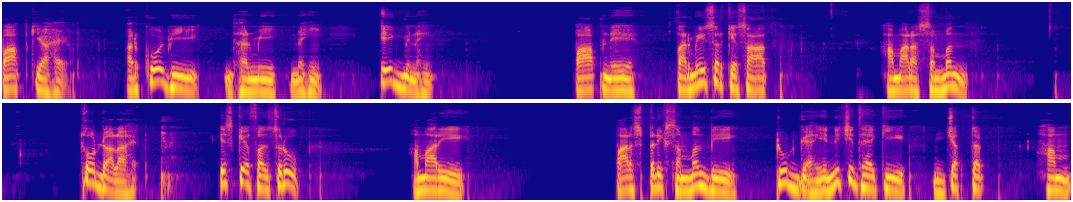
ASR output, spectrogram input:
पाप किया है और कोई भी धर्मी नहीं, एक भी नहीं। पाप ने परमेश्वर के साथ हमारा संबंध तोड़ डाला है। इसके फलस्वरूप हमारी पारस्परिक संबंध भी टूट गए ये निश्चित है कि जब तक हम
